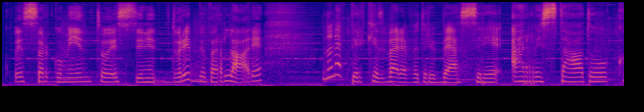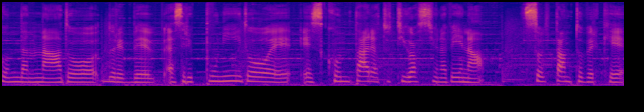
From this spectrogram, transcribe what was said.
questo argomento e se ne dovrebbe parlare, non è perché Zverev dovrebbe essere arrestato, condannato, dovrebbe essere punito e, e scontare a tutti i costi una pena soltanto perché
